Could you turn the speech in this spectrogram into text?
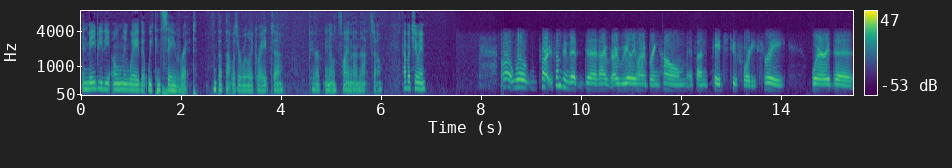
and maybe the only way that we can savor it. I thought that was a really great uh, pair, you know, sign on that. So, how about you, Mame? Well, well, part something that that I, I really want to bring home is on page two forty three, where the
